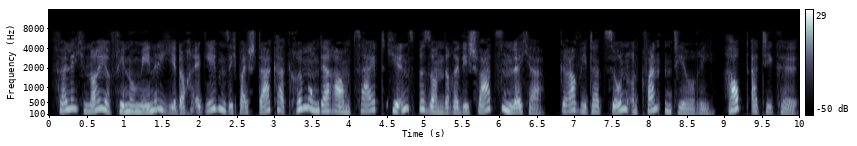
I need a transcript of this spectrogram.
Völlig neue Phänomene jedoch ergeben sich bei starker Krümmung der Raumzeit, hier insbesondere die schwarzen Löcher Gravitation und Quantentheorie. Hauptartikel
